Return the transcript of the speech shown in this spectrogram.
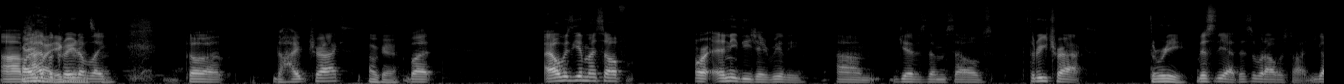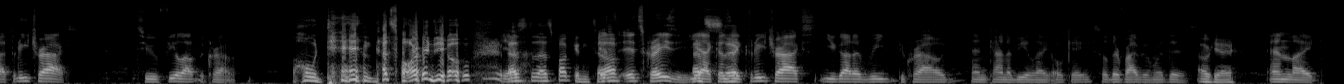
Um, I have a crate of like the the hype tracks. Okay. but I always give myself, or any DJ really, um, gives themselves three tracks. Three. This yeah, this is what I was taught. You got three tracks to feel out the crowd. Oh damn, that's hard, yo. Yeah. That's that's fucking tough. It's, it's crazy. yeah, because like three tracks, you gotta read the crowd and kind of be like, okay, so they're vibing with this, okay. and like,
